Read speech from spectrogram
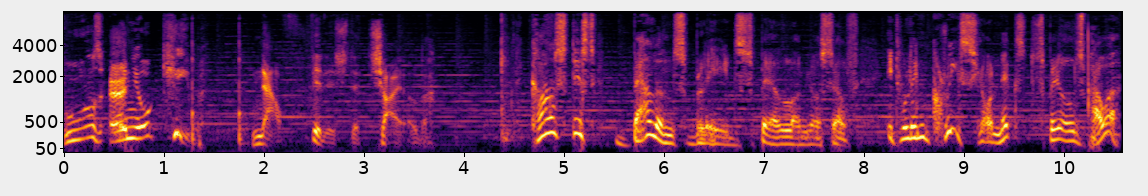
Fools earn your keep. Now finish the child. Cast this Balance Blade spell on yourself. It will increase your next spell's power.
